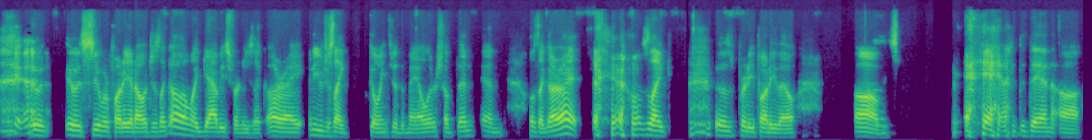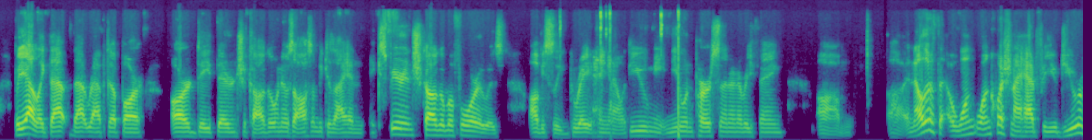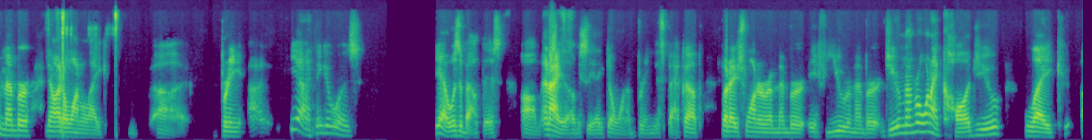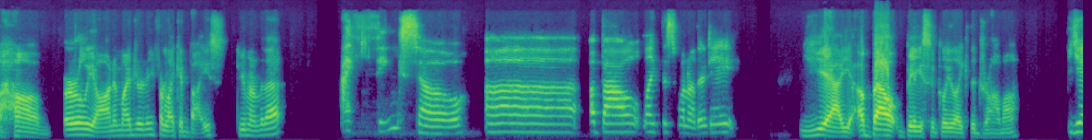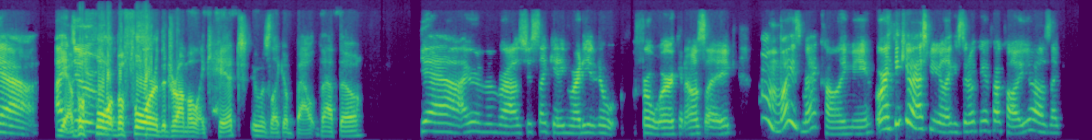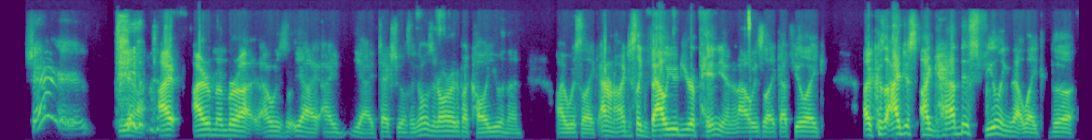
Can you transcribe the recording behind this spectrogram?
Yeah. It was it was super funny, and I was just like, "Oh, I'm like Gabi's friend." He's like, "All right," and he was just like going through the mail or something, and I was like, "All right." I was like, it was pretty funny though. Um, and then, uh, but yeah, like that that wrapped up our our date there in Chicago, and it was awesome because I hadn't experienced Chicago before. It was obviously great hanging out with you, meeting you in person, and everything. Um, uh, another th- one one question I had for you: Do you remember? No, I don't want to like uh, bring. Uh, yeah, I think it was. Yeah, it was about this. Um, and I obviously like don't want to bring this back up, but I just want to remember if you remember. Do you remember when I called you like um early on in my journey for like advice? Do you remember that? I think so. Uh, about like this one other date. Yeah, yeah, about basically like the drama. Yeah. Yeah, before remember- before the drama like hit, it was like about that though. Yeah, I remember I was just like getting ready to for work and I was like, hmm, why is Matt calling me? Or I think you asked me, you're like, is it okay if I call you? I was like, sure. Yeah, I I remember I, I was yeah I, I yeah I texted you I was like oh is it all right if I call you and then I was like I don't know I just like valued your opinion and I was like I feel like because I just I had this feeling that like the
